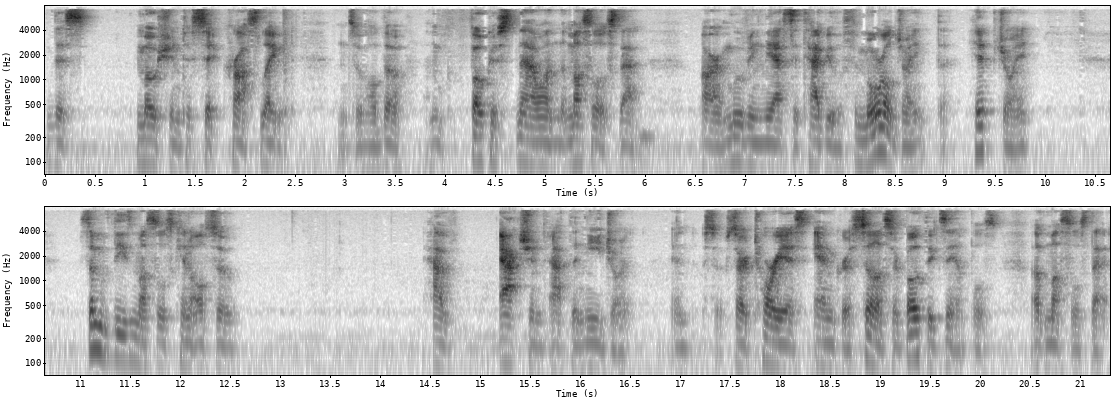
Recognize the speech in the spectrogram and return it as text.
this motion to sit cross-legged. And so although I'm focused now on the muscles that are moving the acetabulofemoral joint, the hip joint, some of these muscles can also have action at the knee joint. And so sartorius and gracilis are both examples of muscles that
